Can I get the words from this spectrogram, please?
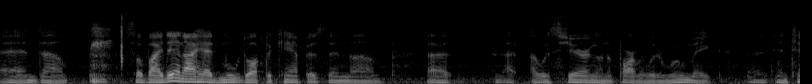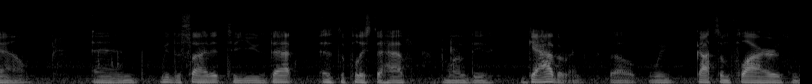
And um, so by then, I had moved off the campus, and, um, uh, and I, I, was sharing an apartment with a roommate in, in town, and we decided to use that as the place to have one of these gatherings. So we got some flyers and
